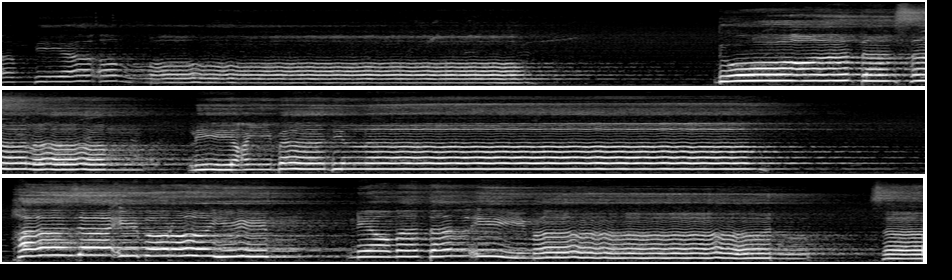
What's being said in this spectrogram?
أنبياء الله؟ دعاة السلام لعباد الله. هذا إبراهيم نعمة الإيمان. سلام.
